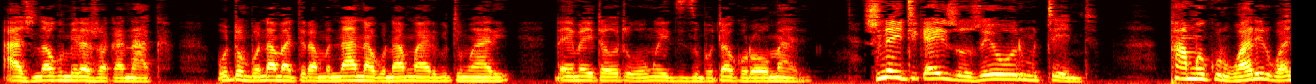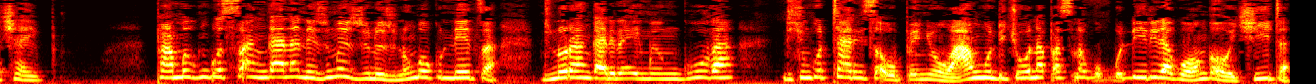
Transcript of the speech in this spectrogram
hazvina kumira zvakanaka. Wotombonamatira munana kuna mwari kuti mwari dai maita kuti womwedzi dzimbotakurawo mari. Zvinoitika izvozvo iwe uri mutendi. Pamwe kurwarirwa chaipo pamwe kungosangana nezvimwe zvinhu zvinongokunetsa. Ndinorangarira imwe nguva ndichingotarisa upenyu hwangu ndichiona pasina kubudirira kwahunga uchiita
